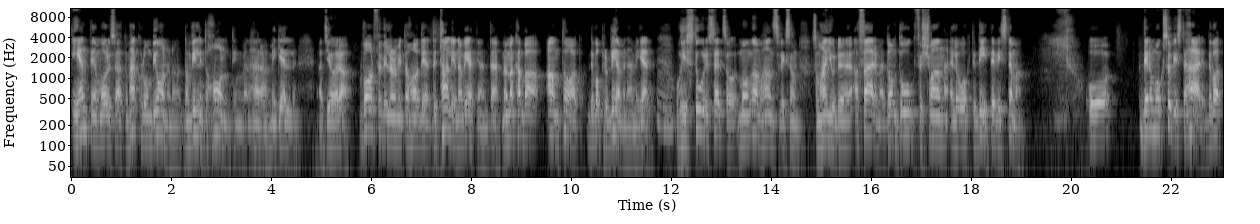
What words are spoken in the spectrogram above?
egentligen var det så att de här colombianerna, de ville inte ha någonting med den här Miguel att göra. Varför ville de inte ha det? Detaljerna vet jag inte. Men man kan bara anta att det var problem med den här Miguel. Och historiskt sett så, många av hans liksom, som han gjorde affärer med, de dog, försvann eller åkte dit. Det visste man. Och det de också visste här, det var att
